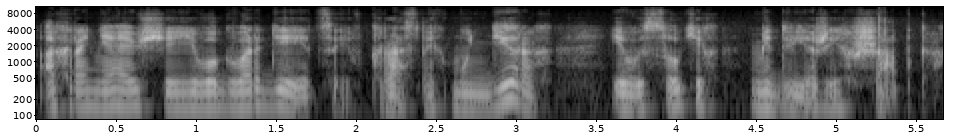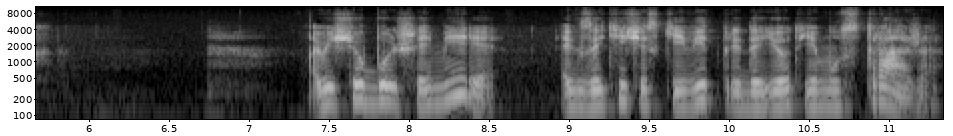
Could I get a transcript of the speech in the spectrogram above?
охраняющие его гвардейцы в красных мундирах и высоких медвежьих шапках. А в еще большей мере экзотический вид придает ему стража,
